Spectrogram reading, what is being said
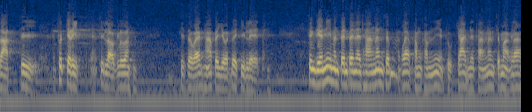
ศาสตร์ที่ทุจริตที่หลอกลวงที่แสวงหาประโยชน์ด้วยกิเลส ซึ่งเดี๋ยวนี้มันเป็นไปในทางนั้นสมักแล้วคำคำนี้ถูกใช้ในทางนั้นสมักแล้ว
